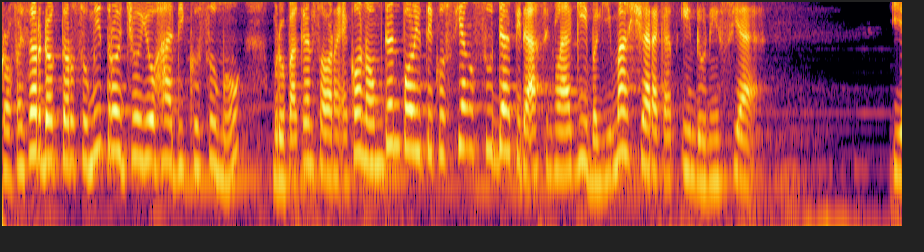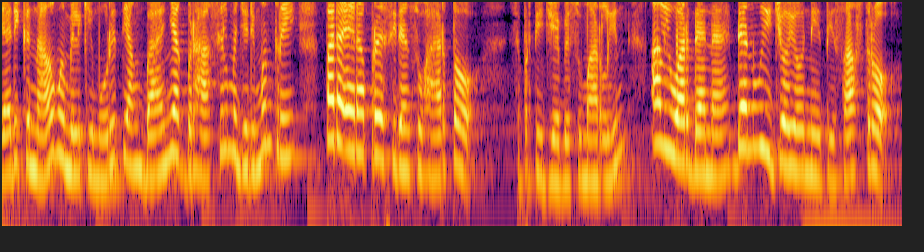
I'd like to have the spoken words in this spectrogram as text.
Profesor Dr. Sumitro Joyo Hadikusumo merupakan seorang ekonom dan politikus yang sudah tidak asing lagi bagi masyarakat Indonesia. Ia dikenal memiliki murid yang banyak berhasil menjadi menteri pada era Presiden Soeharto, seperti JB Sumarlin, Ali Wardana, dan Wijoyo Niti Sastro.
